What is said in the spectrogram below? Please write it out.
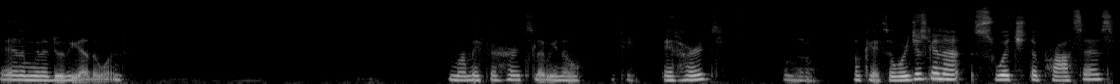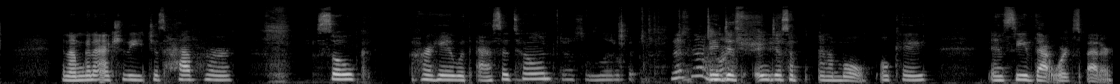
and I'm going to do the other one. Mom, if it hurts, let me know. Okay. It hurts? A little. Okay, so we're just going to switch the process. And I'm going to actually just have her soak her hand with acetone. Just a little bit. That's not and much. just in just a, in a bowl, okay? And see if that works better.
